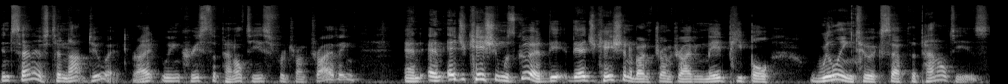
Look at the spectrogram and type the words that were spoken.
incentives to not do it, right? We increased the penalties for drunk driving and, and education was good. The, the education about drunk driving made people willing to accept the penalties,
